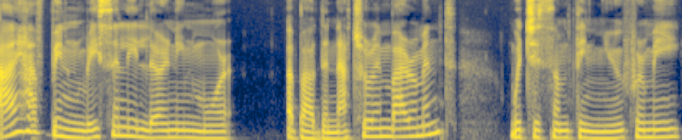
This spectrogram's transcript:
I have been recently learning more about the natural environment, which is something new for me.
